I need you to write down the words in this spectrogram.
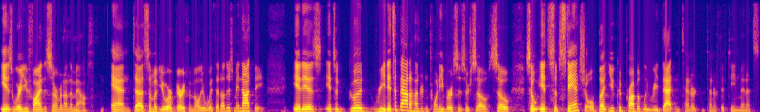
is where you find the Sermon on the Mount, and uh, some of you are very familiar with it, others may not be. It is it's a good read. It's about 120 verses or so so so it's substantial but you could probably read that in 10 or 10 or 15 minutes.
